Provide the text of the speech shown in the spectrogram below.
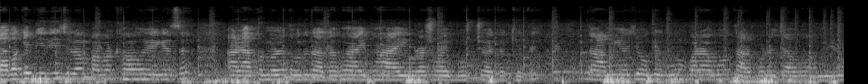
বাবাকে দিয়ে দিয়েছিলাম, বাবার খাওয়া হয়ে গেছে। আর এখন মানে তোমাদের দাদা ভাই ভাই, ওরা সবাই বসছে হয়তো খেতে। তো আমি হচ্ছে ওকে ঘুম পাড়াবো, তারপরে যাব, আমিও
